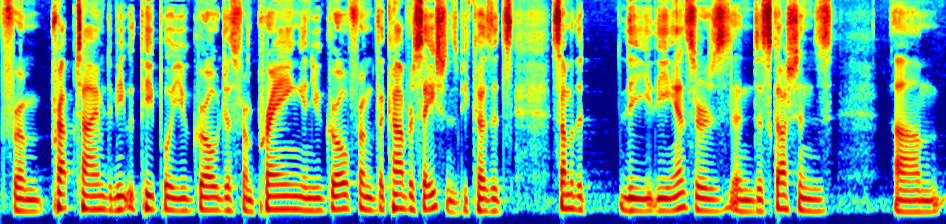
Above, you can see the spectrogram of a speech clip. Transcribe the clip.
from prep time to meet with people. You grow just from praying, and you grow from the conversations because it's some of the the, the answers and discussions um,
